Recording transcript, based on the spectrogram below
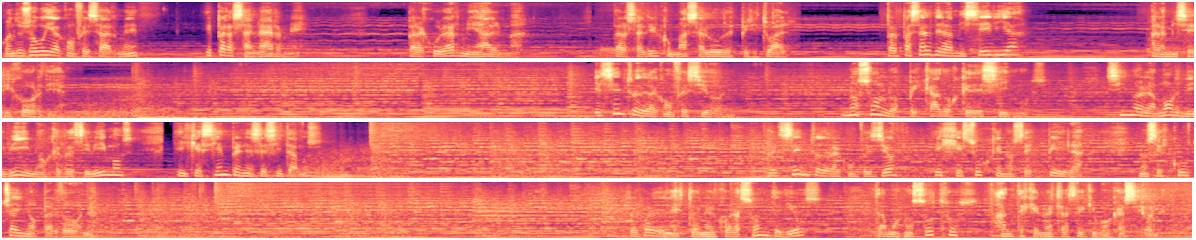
Cuando yo voy a confesarme es para sanarme, para curar mi alma, para salir con más salud espiritual, para pasar de la miseria a la misericordia. El centro de la confesión no son los pecados que decimos, sino el amor divino que recibimos y que siempre necesitamos. El centro de la confesión es Jesús que nos espera, nos escucha y nos perdona. Recuerden esto, en el corazón de Dios estamos nosotros antes que nuestras equivocaciones.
